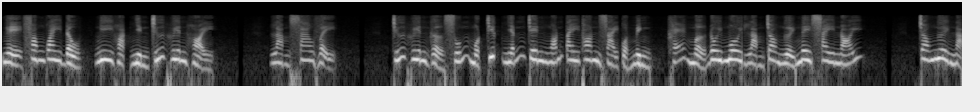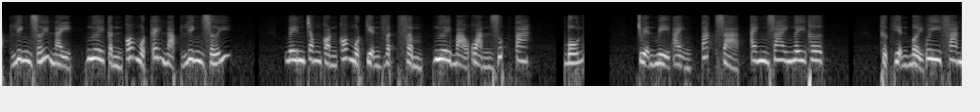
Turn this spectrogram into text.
Nghệ phong quay đầu, nghi hoặc nhìn chứ huyên hỏi. Làm sao vậy? Chứ huyên gỡ xuống một chiếc nhẫn trên ngón tay thon dài của mình, khẽ mở đôi môi làm cho người mê say nói. Cho ngươi nạp linh giới này, ngươi cần có một cái nạp linh giới. Bên trong còn có một kiện vật phẩm, ngươi bảo quản giúp ta. 4. Chuyện mị ảnh tác giả anh dai ngây thơ. Thực hiện bởi Quy Phan.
